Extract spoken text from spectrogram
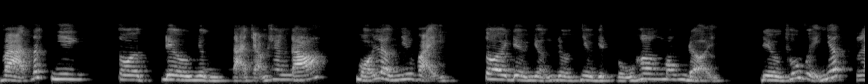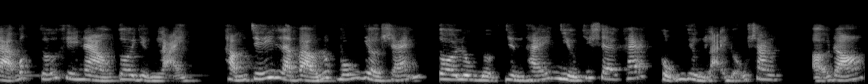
và tất nhiên tôi đều dừng tại trạm xăng đó. Mỗi lần như vậy, tôi đều nhận được nhiều dịch vụ hơn mong đợi. Điều thú vị nhất là bất cứ khi nào tôi dừng lại, thậm chí là vào lúc 4 giờ sáng, tôi luôn được nhìn thấy nhiều chiếc xe khác cũng dừng lại đổ xăng ở đó.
